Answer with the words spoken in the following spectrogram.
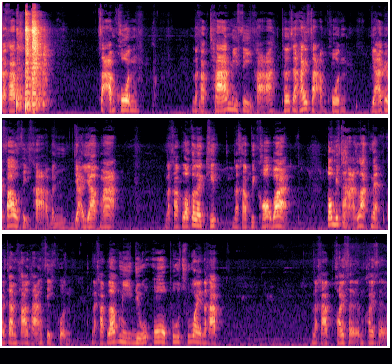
นะครับสามคนนะครับ ช้างมีสี่ขา เธอจะให้สามคน ย้ายไปเฝ้าสี่ขามันย้ายยากมากนะครับ เราก็เลยคิดนะครับ วิเคราะห์ว่าต้องมีทหารหลักเนี่ยประจำเท้าทางสี่คนนะครับ แล้วมีดิวโอผู้ช่วยนะครับนะครับคอยเสริมคอยเสริม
